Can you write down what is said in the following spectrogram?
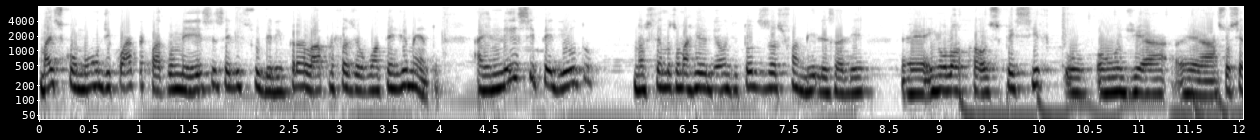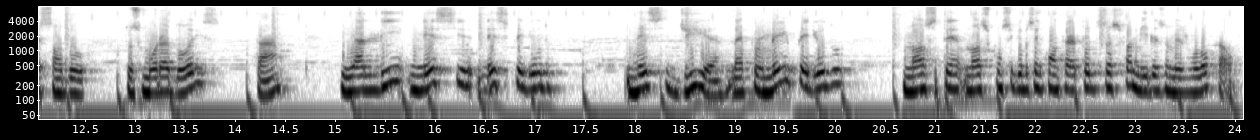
mais comum de quatro a quatro meses, eles subirem para lá para fazer algum atendimento. Aí nesse período nós temos uma reunião de todas as famílias ali é, em um local específico, onde a, é a associação do, dos moradores, tá? E ali nesse nesse período, nesse dia, né, por meio período, nós te, nós conseguimos encontrar todas as famílias no mesmo local.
